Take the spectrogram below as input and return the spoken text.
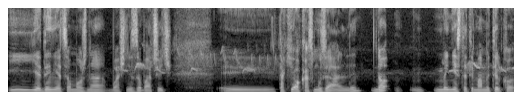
i jedynie co można właśnie zobaczyć taki okaz muzealny. No, my niestety mamy tylko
